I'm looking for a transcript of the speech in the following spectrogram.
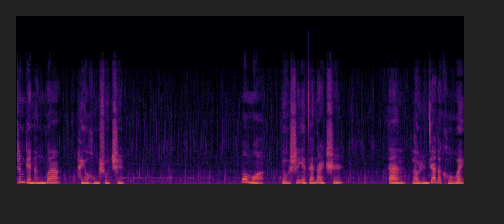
蒸点南瓜，还有红薯吃。默默有时也在那儿吃。但老人家的口味，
